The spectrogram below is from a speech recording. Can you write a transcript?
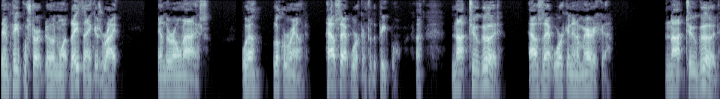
then people start doing what they think is right in their own eyes. Well, look around. How's that working for the people? Not too good. How's that working in America? Not too good.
